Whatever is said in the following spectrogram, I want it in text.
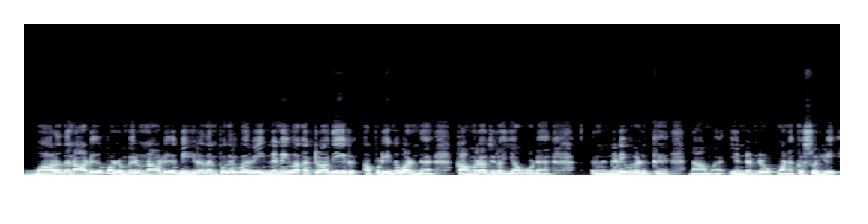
பாரத நாடு பழம்பெரும் நாடு நீரதன் புதல்வர் இந்நினைவு அகற்றாதீர் அப்படின்னு வாழ்ந்த காமராஜர் ஐயாவோட நினைவுகளுக்கு நாம் என்றென்றும் வணக்க சொல்லி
